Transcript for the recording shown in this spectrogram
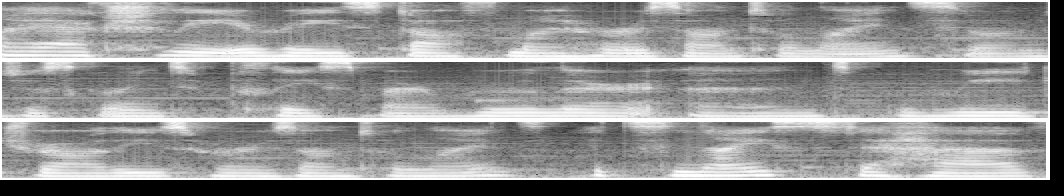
I actually erased off my horizontal lines, so I'm just going to place my ruler and redraw these horizontal lines. It's nice to have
